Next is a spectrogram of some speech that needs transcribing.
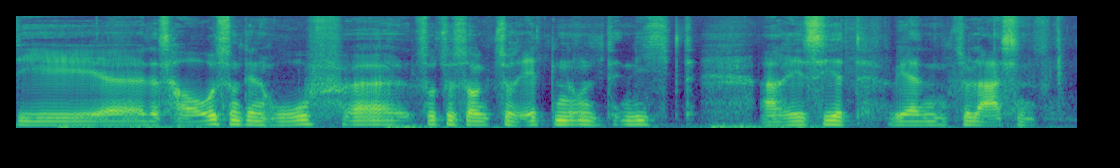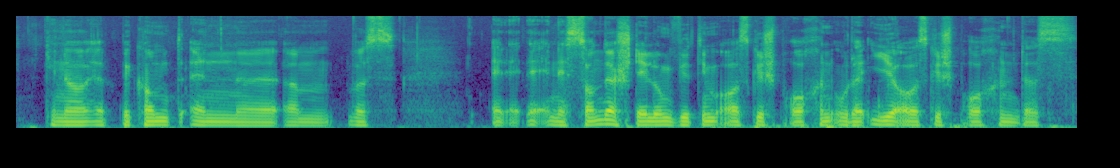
die, äh, das Haus und den Hof äh, sozusagen zu retten und nicht arisiert werden zu lassen. Genau, er bekommt ein, äh, ähm, was, eine Sonderstellung wird ihm ausgesprochen oder ihr ausgesprochen, dass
